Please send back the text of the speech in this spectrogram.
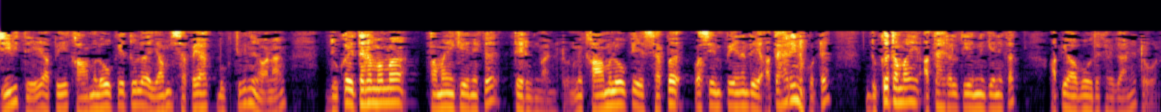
ජීවිතයේ අපේ කාම ලෝකයේ තුල යම් සැපයක් භුක්ති විඳිනවා නම් දුක එතනමම තමයි කියන එක තේරුම් ගන්නට ඕනේ. මේ කාම ලෝකයේ සැප වශයෙන් පේන දේ අතහැරිනකොට දුක තමයි අතහැරලා තියෙන්නේ කියන එකත් අපි අවබෝධ කරගන්නට ඕන.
